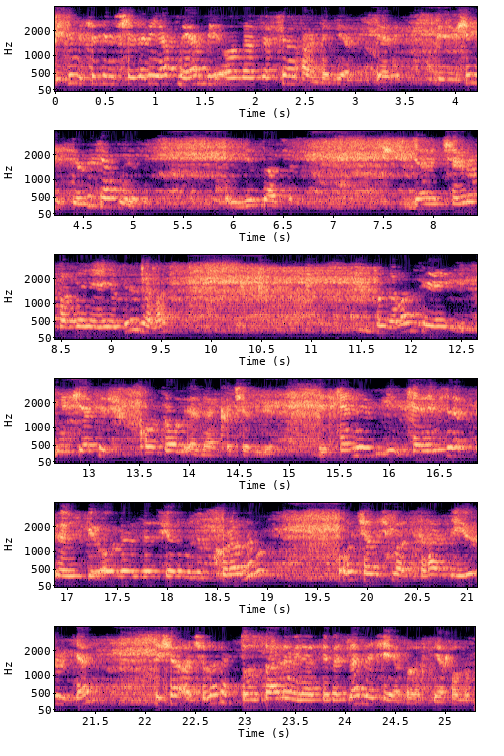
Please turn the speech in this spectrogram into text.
bizim istediğimiz şeyleri yapmayan bir organizasyon haline geldi. Yani biz bir şey istiyorduk yapmıyorduk. E, yıllarca. Yani çevre fazla yayıldığı zaman o zaman e, inisiyatif, kontrol elden kaçabiliyor. Biz kendi, kendimize özgü organizasyonumuzu kuralım, o çalışma halde yürürken dışa açılarak dostane münasebetlerle şey yapalım. yapalım.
